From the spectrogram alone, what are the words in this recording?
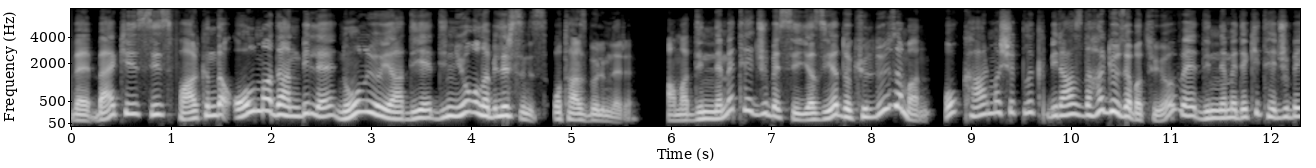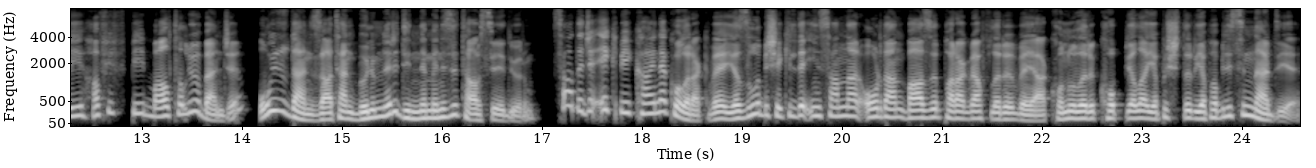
Ve belki siz farkında olmadan bile ne oluyor ya diye dinliyor olabilirsiniz o tarz bölümleri. Ama dinleme tecrübesi yazıya döküldüğü zaman o karmaşıklık biraz daha göze batıyor ve dinlemedeki tecrübeyi hafif bir baltalıyor bence. O yüzden zaten bölümleri dinlemenizi tavsiye ediyorum. Sadece ek bir kaynak olarak ve yazılı bir şekilde insanlar oradan bazı paragrafları veya konuları kopyala yapıştır yapabilsinler diye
